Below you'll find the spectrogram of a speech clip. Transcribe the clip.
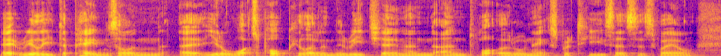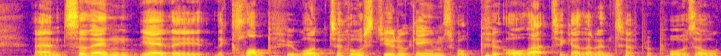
it really depends on uh, you know what's popular in the region and and what our own expertise is as well. Um, so then, yeah, the, the club who want to host Euro Games will put all that together into a proposal.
